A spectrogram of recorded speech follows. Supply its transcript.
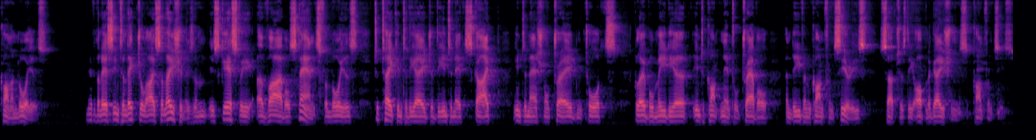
common lawyers. Nevertheless, intellectual isolationism is scarcely a viable stance for lawyers to take into the age of the internet, Skype, international trade and torts, global media, intercontinental travel, and even conference series such as the obligations conferences.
